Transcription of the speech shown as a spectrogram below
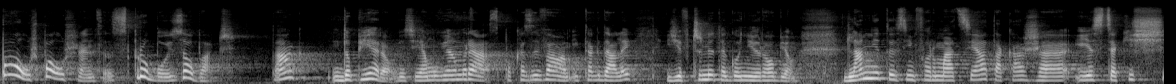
połóż, połóż ręce, spróbuj, zobacz, tak? Dopiero, wiecie, ja mówiłam raz, pokazywałam i tak dalej i dziewczyny tego nie robią. Dla mnie to jest informacja taka, że jest jakiś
